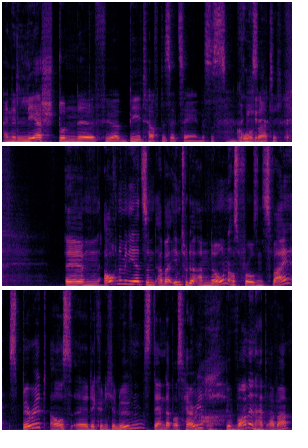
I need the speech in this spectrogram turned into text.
eine Lehrstunde für bildhaftes Erzählen. Das ist großartig. Ähm, auch nominiert sind aber Into the Unknown aus Frozen 2, Spirit aus äh, Der König der Löwen, Stand Up aus Harriet. Und gewonnen hat aber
